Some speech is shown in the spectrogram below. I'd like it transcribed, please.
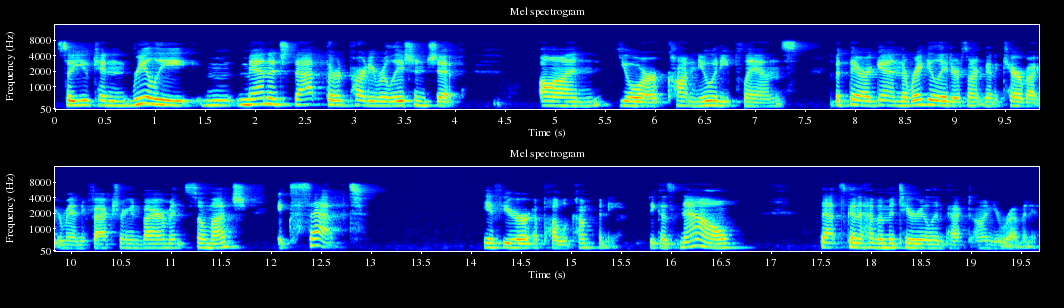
So you can really manage that third party relationship on your continuity plans. But there again, the regulators aren't going to care about your manufacturing environment so much, except if you're a public company, because now that's going to have a material impact on your revenue.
